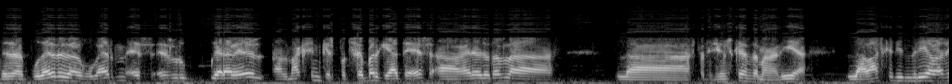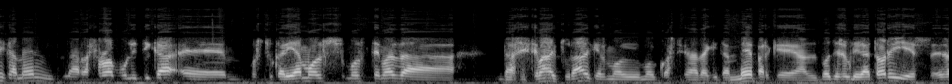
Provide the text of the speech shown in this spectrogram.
des del poder, des del govern, és, és gairebé el, el màxim que es pot fer perquè ha atès a gairebé totes les, les peticions que es demanaria. L'abast que tindria, bàsicament, la reforma política eh, doncs tocaria molts, molts temes de, del sistema electoral, que és molt, molt qüestionat aquí també, perquè el vot és obligatori i és, és,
